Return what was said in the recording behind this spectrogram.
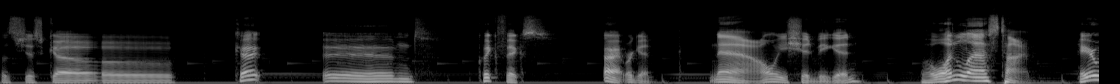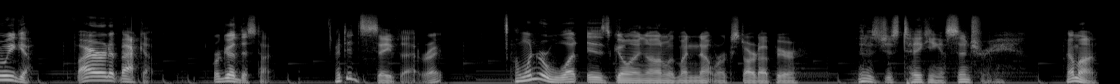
let's just go. Okay, and quick fix. All right, we're good. Now we should be good. One last time. Here we go. Firing it back up. We're good this time. I did save that, right? I wonder what is going on with my network startup here. It is just taking a century. Come on.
